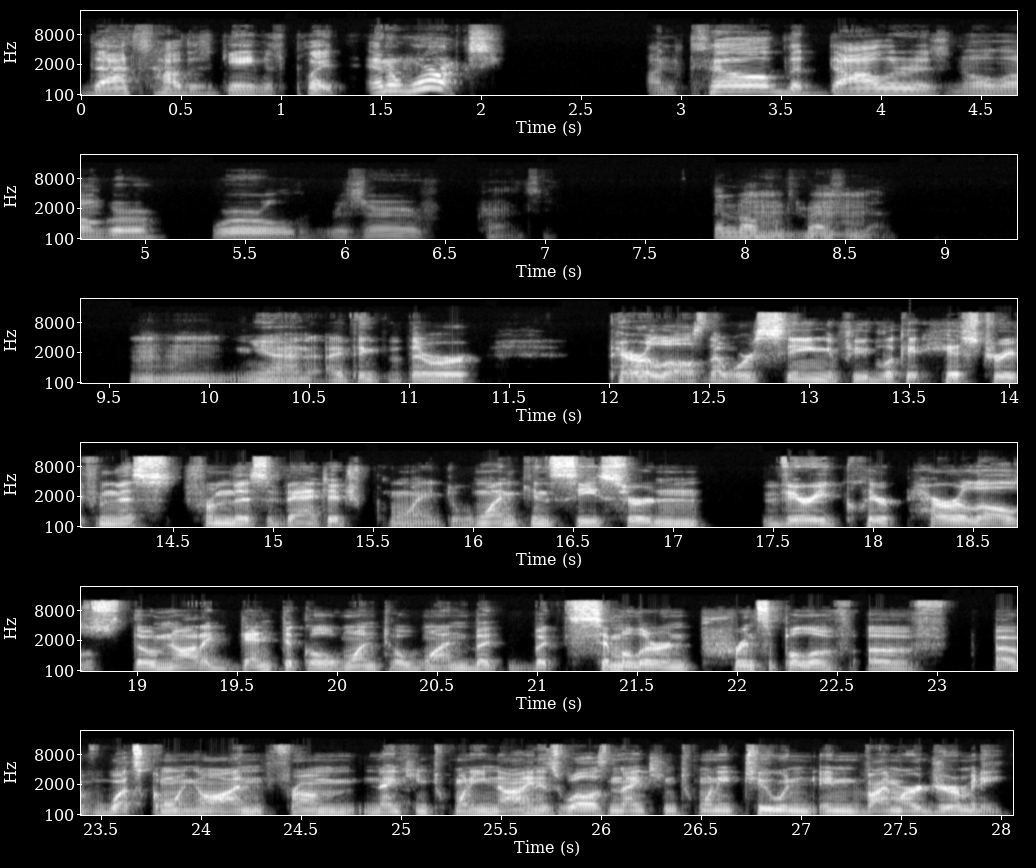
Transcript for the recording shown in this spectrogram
That's how this game is played. And it works until the dollar is no longer world reserve currency. Then it all comes crashing down. Mm-hmm. Yeah, and I think that there were parallels that we're seeing. If you look at history from this from this vantage point, one can see certain very clear parallels, though not identical one to one, but but similar in principle of of of what's going on from 1929 as well as 1922 in, in Weimar Germany.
